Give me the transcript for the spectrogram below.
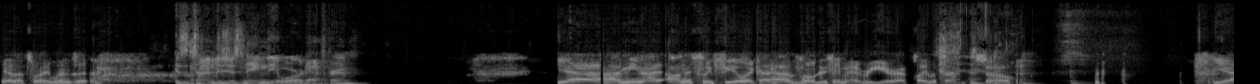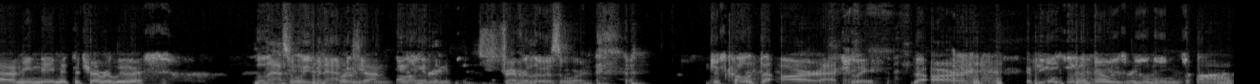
yeah, that's why he wins it. Is it time to just name the award after him? Yeah, I mean, I honestly feel like I have voted him every year I've played with him. So yeah, I mean, name it to Trevor Lewis. Well, that's what we've been Put him advocating, calling it the. Trevor Lewis Award. Just call it the R, actually. The R. if you guys didn't know his real name is R.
